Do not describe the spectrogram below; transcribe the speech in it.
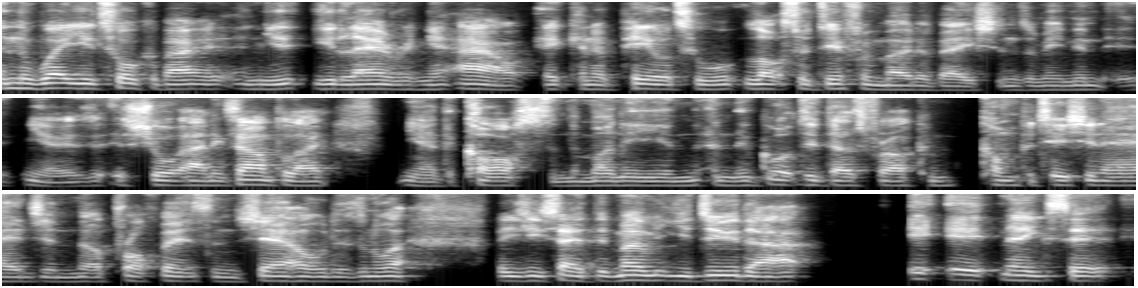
And the way you talk about it and you, you're layering it out, it can appeal to lots of different motivations. I mean, in, you know, it's a shorthand example like, you know, the costs and the money and, and the, what it does for our com- competition edge and our profits and shareholders and all that. But as you said, the moment you do that, it, it makes it,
